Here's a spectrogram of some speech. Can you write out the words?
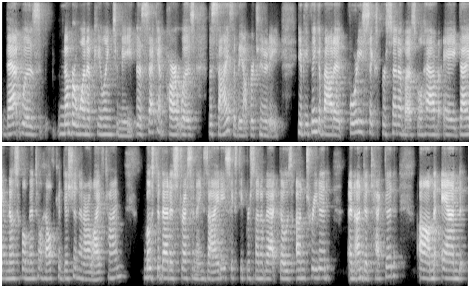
that was number one appealing to me. The second part was the size of the opportunity. If you think about it, 46% of us will have a diagnosable mental health condition in our lifetime. Most of that is stress and anxiety. 60% of that goes untreated and undetected. Um, and,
